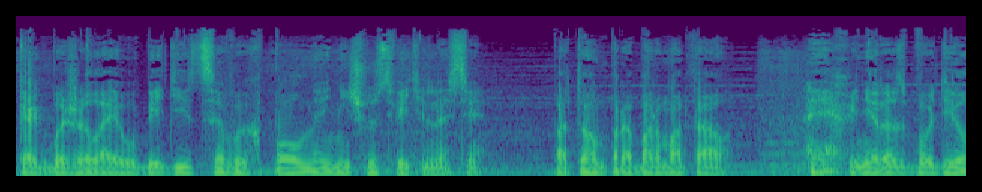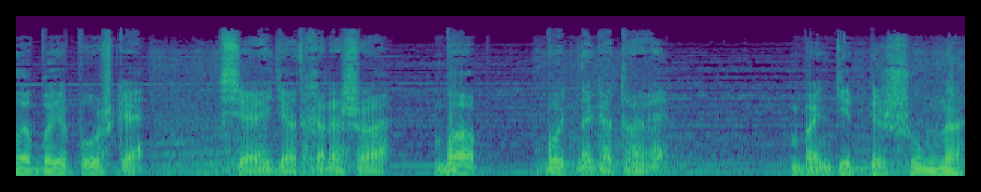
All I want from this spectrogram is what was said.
как бы желая убедиться в их полной нечувствительности. Потом пробормотал. «Эх, не разбудила бы и пушка. Все идет хорошо. Боб, будь наготове». Бандит бесшумно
